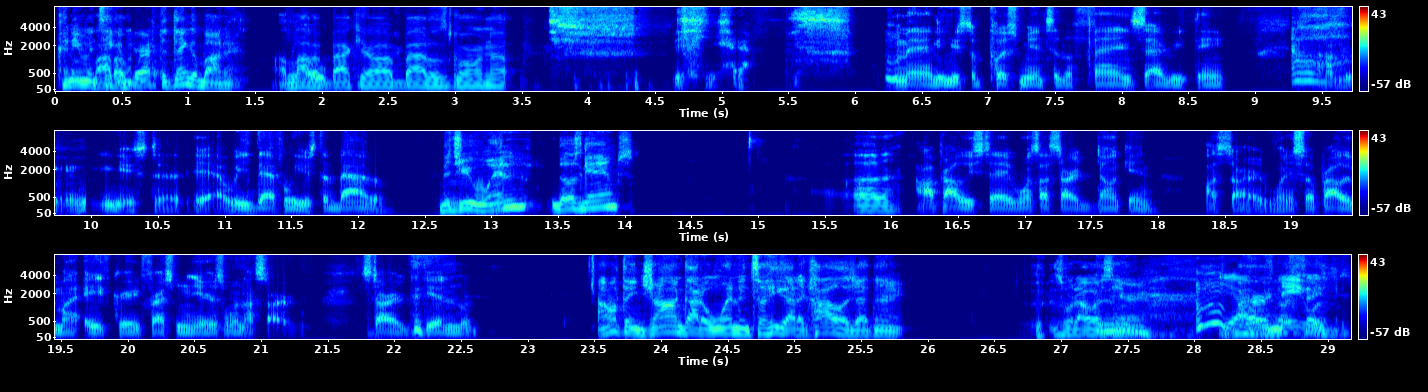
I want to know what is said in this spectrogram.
couldn't even Lot take a breath to think about it. A lot of backyard battles growing up. yeah, man, he used to push me into the fence, everything. Oh, I mean, we used to, yeah, we definitely used to battle. Did you win those games? Uh, I'll probably say once I started dunking, I started winning. So probably my eighth grade freshman year is when I started started getting I don't think John got a win until he got to college. I think is what I was hearing. Yeah, I I was heard Nate say- was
